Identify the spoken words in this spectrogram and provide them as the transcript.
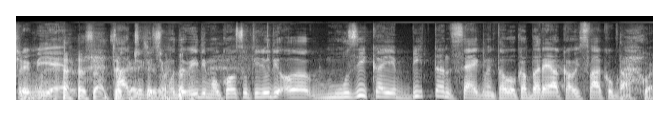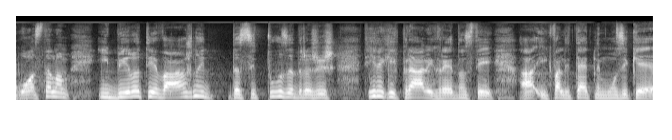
premijeru? Sačekat ćemo da vidimo ko su ti ljudi. Muzika je bitan segment ovog kabareja kao i svakog u ostalom i bilo ti je važno da se tu zadržiš tih nekih pravih vrednosti i kvalitetne muzike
